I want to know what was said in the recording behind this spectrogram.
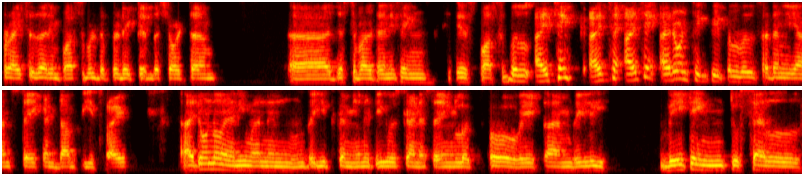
Prices are impossible to predict in the short term. Uh, just about anything is possible. I think, I think, I think, I don't think people will suddenly unstake and dump ETH, right? I don't know anyone in the ETH community who's kind of saying, "Look, oh wait, I'm really waiting to sell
